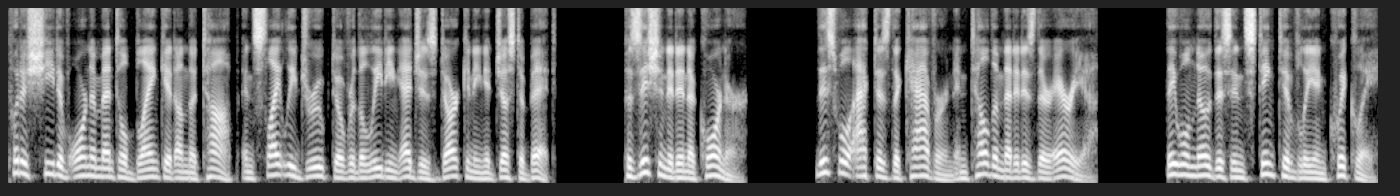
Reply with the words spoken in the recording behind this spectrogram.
Put a sheet of ornamental blanket on the top and slightly drooped over the leading edges darkening it just a bit. Position it in a corner. This will act as the cavern and tell them that it is their area. They will know this instinctively and quickly.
